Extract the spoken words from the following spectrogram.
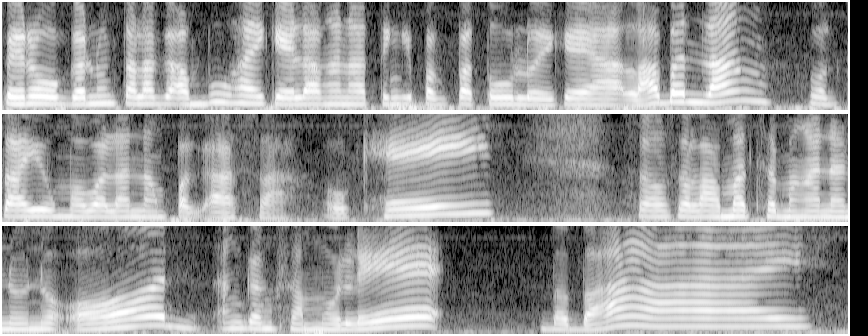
pero ganun talaga ang buhay, kailangan nating ipagpatuloy. Kaya laban lang, huwag tayong mawalan ng pag-asa. Okay? So, salamat sa mga nanonood. Hanggang sa muli. Bye-bye!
